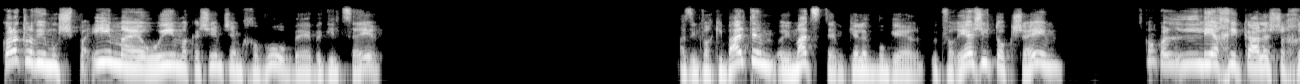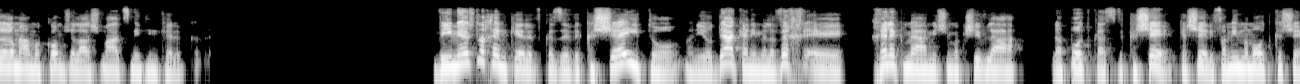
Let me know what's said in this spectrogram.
כל הכלבים מושפעים מהאירועים הקשים שהם חוו בגיל צעיר. אז אם כבר קיבלתם או אימצתם כלב בוגר, וכבר יש איתו קשיים, אז קודם כל, לי הכי קל לשחרר מהמקום של האשמה העצמית עם כלב כזה. ואם יש לכם כלב כזה וקשה איתו, אני יודע, כי אני מלווה אה, חלק ממי שמקשיב לפודקאסט, וקשה, קשה, לפעמים מאוד קשה,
